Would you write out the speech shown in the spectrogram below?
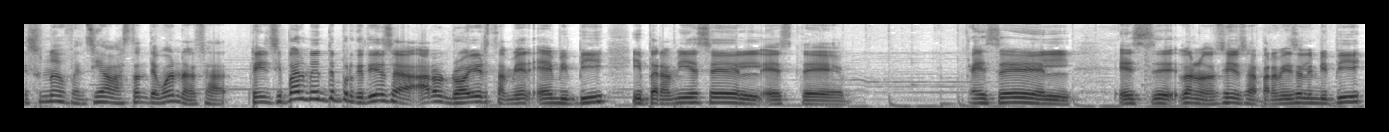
es una ofensiva bastante buena, o sea, principalmente porque tienes a Aaron Rodgers también MVP y para mí es el, este, es el es, bueno, sí, o sea, para mí es el MVP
